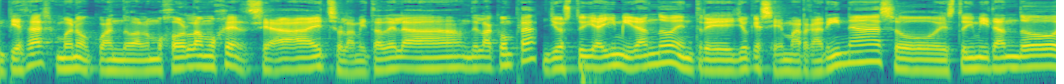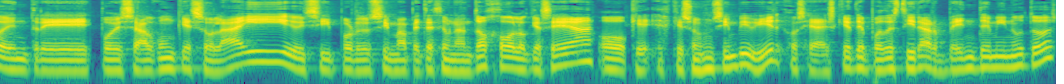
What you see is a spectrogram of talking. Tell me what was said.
empiezas, bueno, cuando a lo mejor la mujer se ha hecho la mitad de la, de la compra, yo estoy ahí mirando entre, yo qué sé, margarinas o estoy mirando entre, pues, algún queso light, si, por, si me apetece un antojo o lo que sea, o que es que son sin vivir, o sea, es que te puedes tirar 20 minutos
